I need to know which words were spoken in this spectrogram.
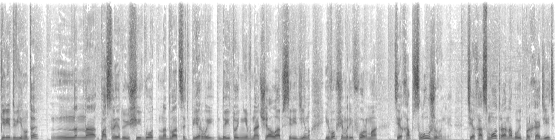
передвинуто на, на последующий год, на 21 да и то не в начало, а в середину. И, в общем, реформа техобслуживания, техосмотра, она будет проходить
